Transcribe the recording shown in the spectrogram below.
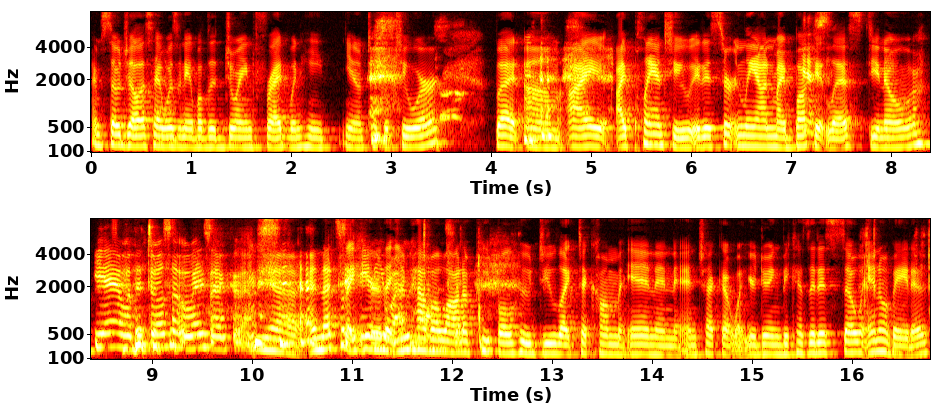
I'm so jealous I wasn't able to join Fred when he, you know, took a tour but um, I I plan to. It is certainly on my bucket yes. list. You know. Yeah, well, the doors are always open. yeah, and that's what I hear that you have a lot of people who do like to come in and and check out what you're doing because it is so innovative.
